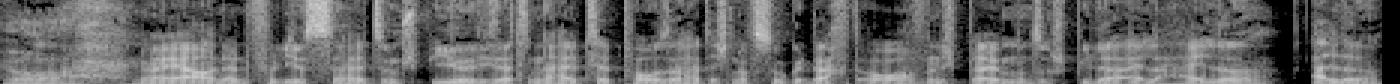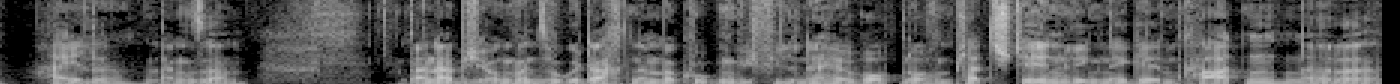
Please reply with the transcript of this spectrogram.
Ja, naja, und dann verlierst du halt so ein Spiel. Wie gesagt, in der Halbzeitpause hatte ich noch so gedacht, oh, hoffentlich bleiben unsere Spieler alle heile, alle heile, langsam. Und dann habe ich irgendwann so gedacht, na mal gucken, wie viele nachher überhaupt noch auf dem Platz stehen, wegen der gelben Karten. Äh, da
